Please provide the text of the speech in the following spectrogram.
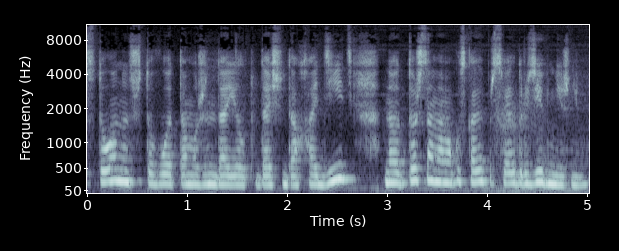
стонут, что вот там уже надоело туда-сюда ходить, но то же самое могу сказать про своих друзей в Нижнем.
